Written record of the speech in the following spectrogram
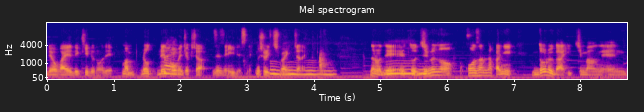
両替できるので、まあ、レートもめちゃくちゃ全然いいですね。はい、むしろ一番いいんじゃないか。なので、えっと、自分の口座の中にドルが1万円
